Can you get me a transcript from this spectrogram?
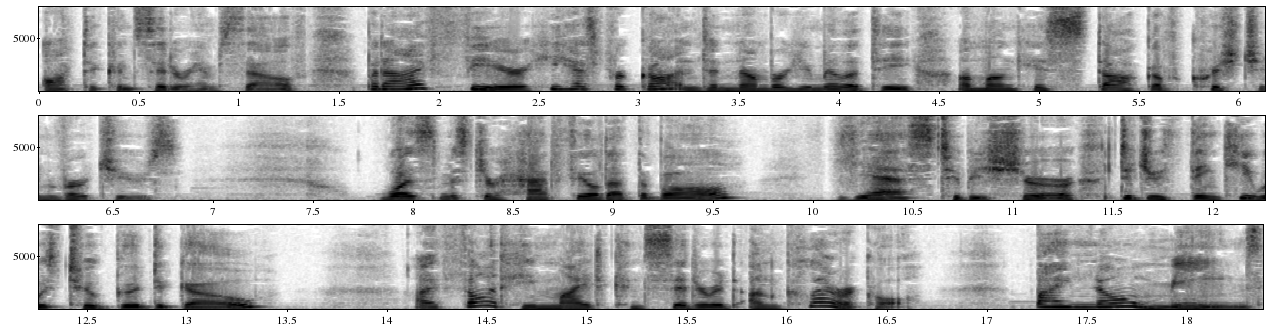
ought to consider himself, but I fear he has forgotten to number humility among his stock of Christian virtues. Was Mr. Hatfield at the ball? Yes, to be sure. Did you think he was too good to go? I thought he might consider it unclerical. By no means.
